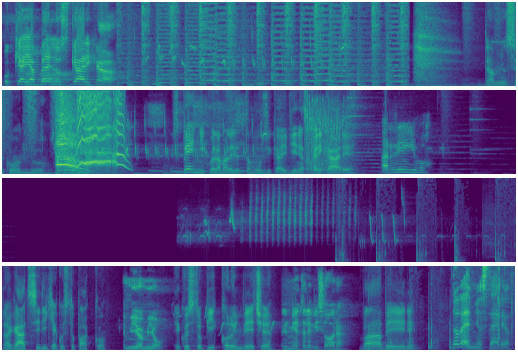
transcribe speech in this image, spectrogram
Ok, Abello, scarica! Dammi un secondo. Spegni quella maledetta musica e vieni a scaricare. Arrivo. Ragazzi, di chi è questo pacco? È mio, è mio. E questo piccolo invece? Il mio televisore. Va bene. Dov'è il mio stereo?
